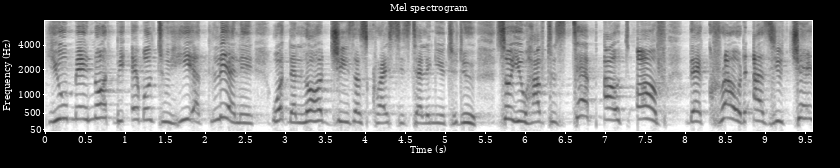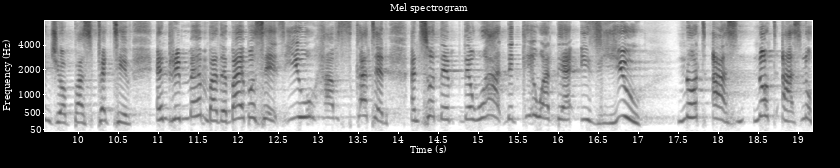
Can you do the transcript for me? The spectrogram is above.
you may not be able to hear clearly what the Lord Jesus Christ is telling you to do. So you have to step out of the crowd as you change your perspective. And remember, the Bible says you have scattered. And so the, the word, the key word there is you not us, not us. No,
